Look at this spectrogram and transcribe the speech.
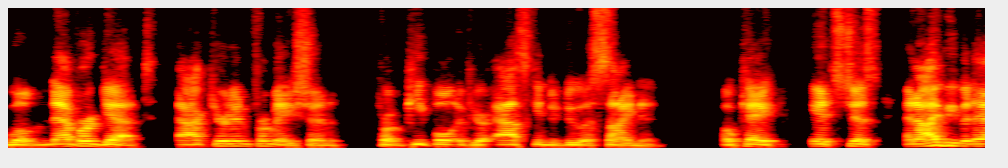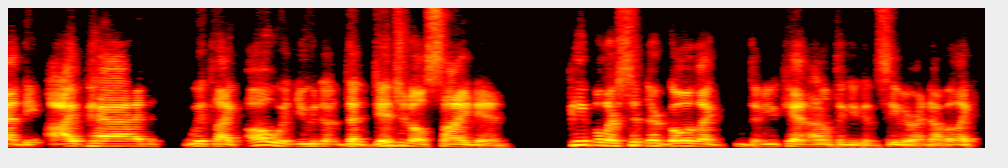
will never get accurate information from people if you're asking to do a sign in. Okay. It's just, and I've even had the iPad with like, oh, and you the digital sign in. People are sitting there going like, you can't. I don't think you can see me right now, but like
